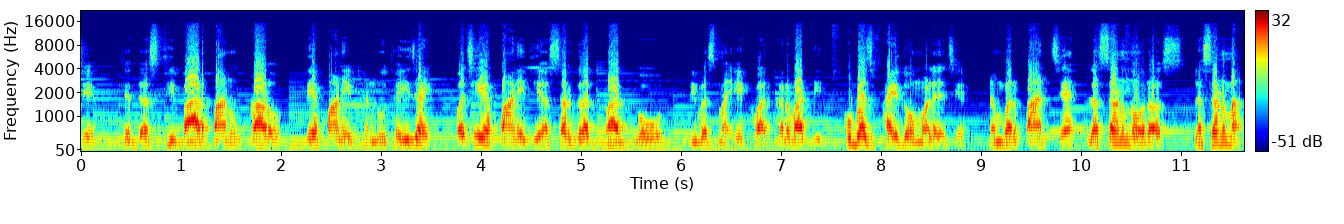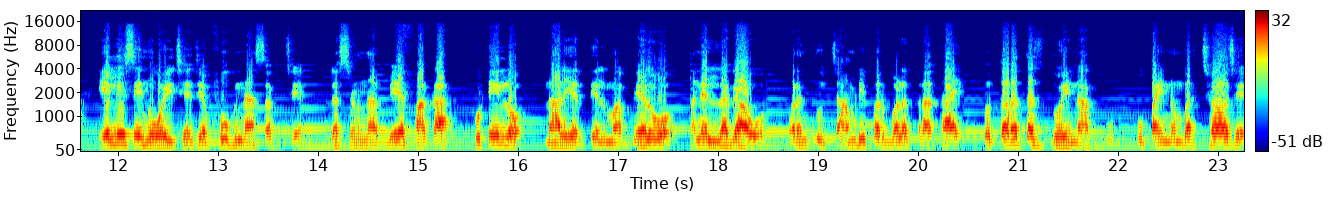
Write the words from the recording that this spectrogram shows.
છે. જે દસથી બાર પાન ઉકાળો, તે પાણી ઠંડુ થઈ જાય, પછી એ પાણીથી અસરગ્રસ્ત ભાગ ધોવો દિવસમાં એકવાર કરવાથી ખૂબ જ ફાયદો મળે છે. નંબર પાંચ છે લસણનો રસ. લસણમાં એલિસિન હોય છે જે ફૂગનાશક છે. લસણના બે ફાંકા ફૂટી લો નાળિયેર તેલમાં ભેળવો અને લગાવો, પરંતુ ચામડી પર બળતરા થાય તો તરત જ ધોઈ નાખવું. ઉપાય નંબર છ છે,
